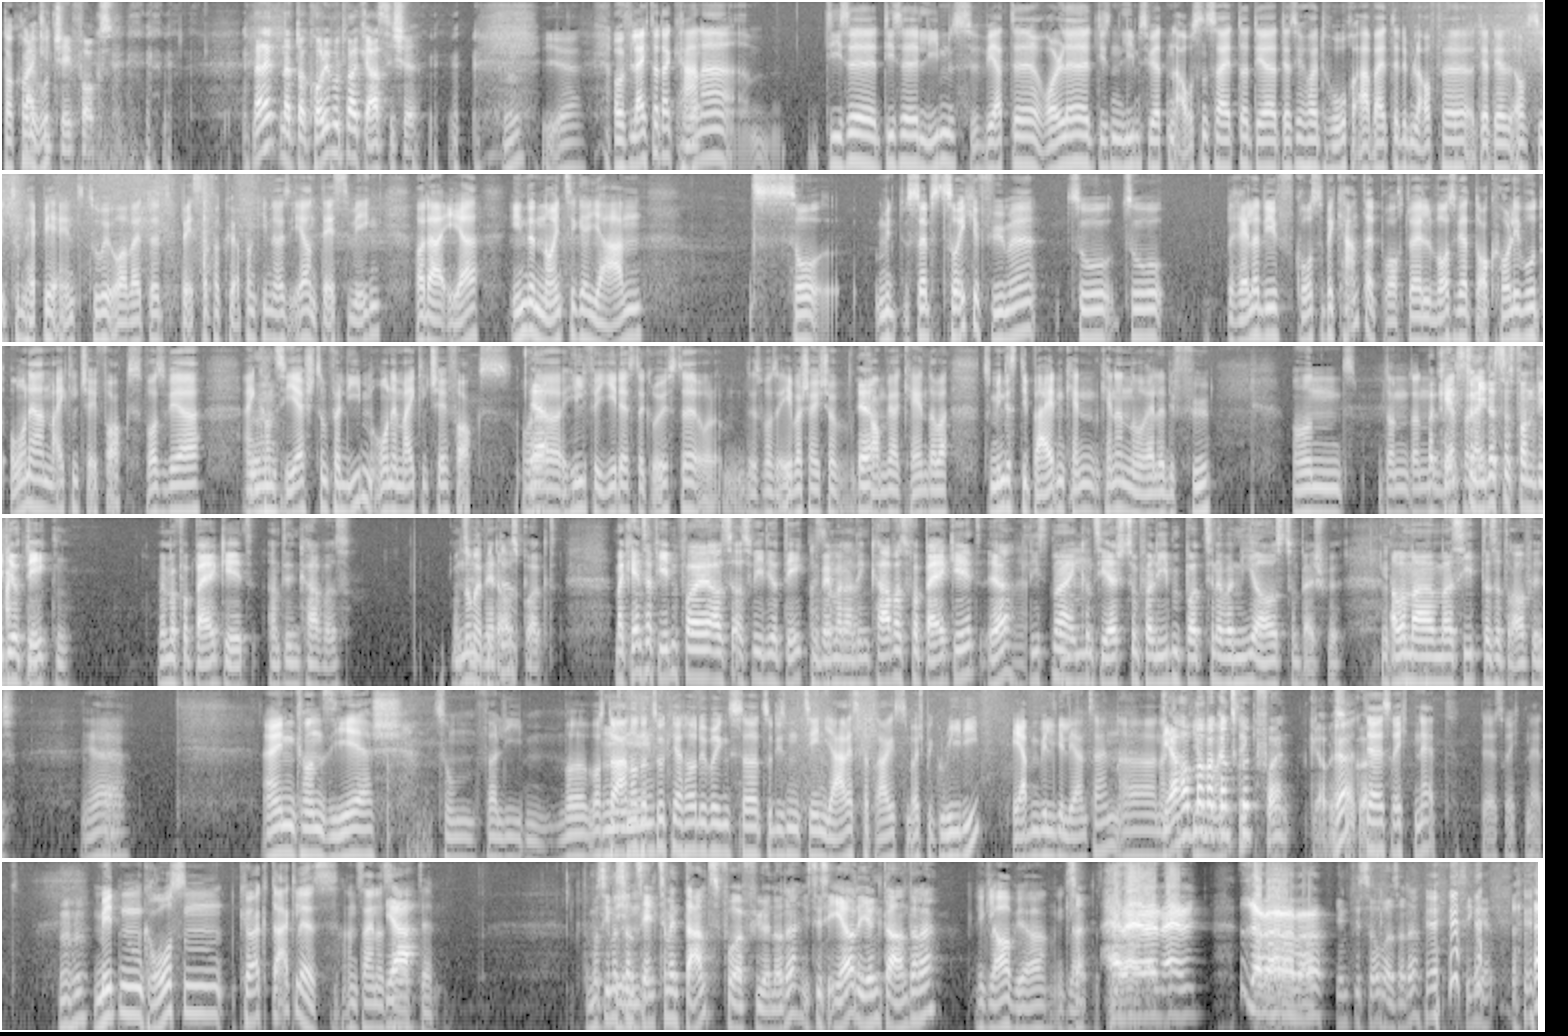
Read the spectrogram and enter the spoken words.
Doc Michael J. Fox. nein, nein, Doc Hollywood war klassische. Hm? Ja. Aber vielleicht hat keiner ja diese, diese liebenswerte Rolle, diesen liebenswerten Außenseiter, der, der sich halt hocharbeitet im Laufe, der, der auf sie zum Happy End zubearbeitet, besser verkörpern kann als er. Und deswegen hat auch er in den 90er Jahren so mit selbst solche Filme zu, zu relativ großer Bekanntheit braucht, weil was wäre Doc Hollywood ohne einen Michael J. Fox? Was wäre ein mhm. Concierge zum Verlieben ohne Michael J. Fox? Oder ja. Hilfe, jeder ist der Größte? Oder das, was eh wahrscheinlich schon ja. kaum wer kennt, aber zumindest die beiden kennen, kennen noch relativ viel. Und dann, dann man kennt es zumindest von Videotheken, wenn man vorbeigeht an den Covers und sich nicht ausborgt. Man kennt es auf jeden Fall aus, aus Videotheken. So, wenn man ja. an den Covers vorbeigeht, ja, ja. liest man mhm. ein Concierge zum Verlieben, borgt ihn aber nie aus, zum Beispiel. Aber man, man sieht, dass er drauf ist. Ja. ja. Ein Concierge zum Verlieben. Was da mhm. auch noch dazu gehört hat, übrigens äh, zu diesem 10-Jahres-Vertrag ist zum Beispiel Greedy. Erben will gelernt sein. Äh, der hat mir aber ganz gut gefallen, glaube ich. Ja, sogar. der ist recht nett. Der ist recht nett. Mhm. Mit einem großen Kirk Douglas an seiner ja. Seite. Da muss Den, so einen seltsamen Tanz vorführen, oder? Ist das er oder irgendein anderer? Ich glaube, ja. Ich glaub, so, irgendwie sowas, oder? Singen.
